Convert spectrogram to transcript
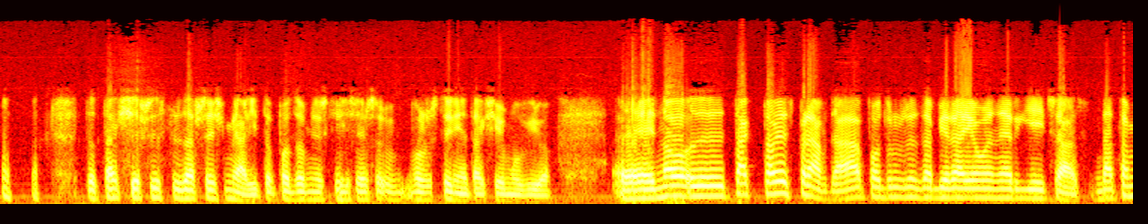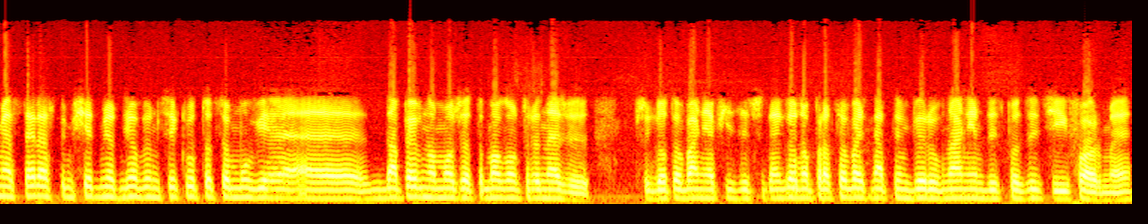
to tak się wszyscy zawsze śmiali. To podobnież kiedyś jeszcze w Olsztynie tak się mówiło. E, No y, tak, to jest prawda. Podróże zabierają energię i czas. Natomiast teraz w tym siedmiodniowym cyklu to, co mówię, e, na pewno może to mogą trenerzy przygotowania fizycznego, no pracować nad tym wyrównaniem dyspozycji i formy.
